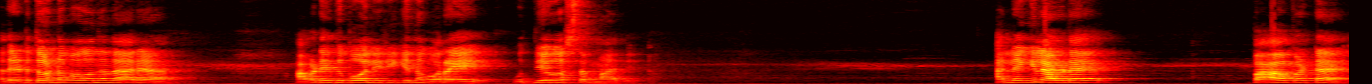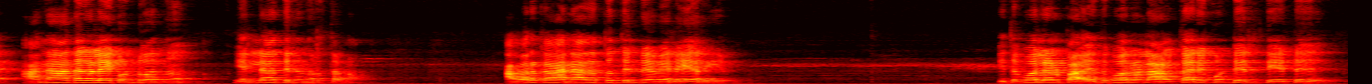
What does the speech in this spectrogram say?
അത് എടുത്തുകൊണ്ട് പോകുന്നത് ആരാ? അവിടെ ഇതുപോലെ ഇരിക്കുന്ന കുറേ ഉദ്യോഗസ്ഥന്മാർ അല്ലെങ്കിൽ അവിടെ പാവപ്പെട്ട അനാഥകളെ കൊണ്ടുവന്ന് എല്ലാത്തിനും നിർത്തണം. അവർക്ക് അനാഥത്വത്തിന്റെ വിലയറിയും. ഇതുപോലെ ഇതുപോലുള്ള ആൾക്കാരെ കൊണ്ടിരുത്തിയിട്ട്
